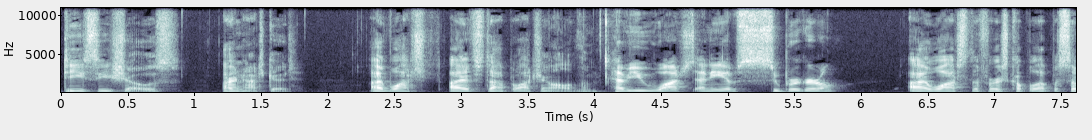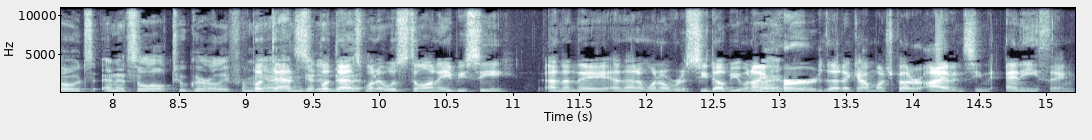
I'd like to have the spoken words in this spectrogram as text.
DC shows are not good. I've watched. I've stopped watching all of them. Have you watched any of Supergirl? I watched the first couple episodes, and it's a little too girly for me. But that's but that's it. when it was still on ABC, and then they and then it went over to CW, and I heard that it got much better. I haven't seen anything.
